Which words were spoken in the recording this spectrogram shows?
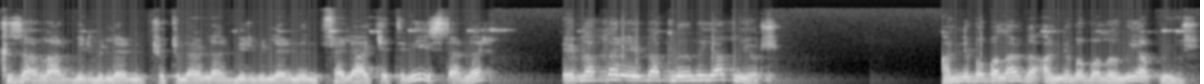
kızarlar, birbirlerini kötülerler, birbirlerinin felaketini isterler? Evlatlar evlatlığını yapmıyor. Anne babalar da anne babalığını yapmıyor.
